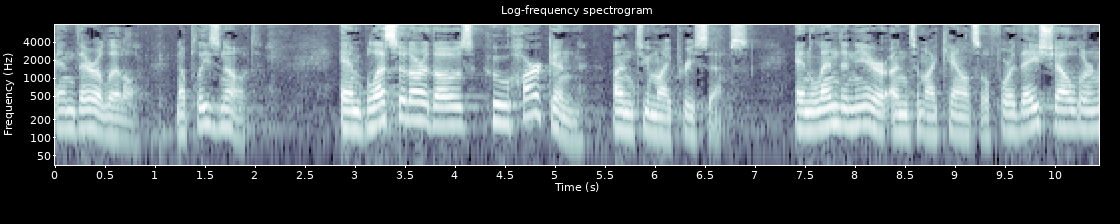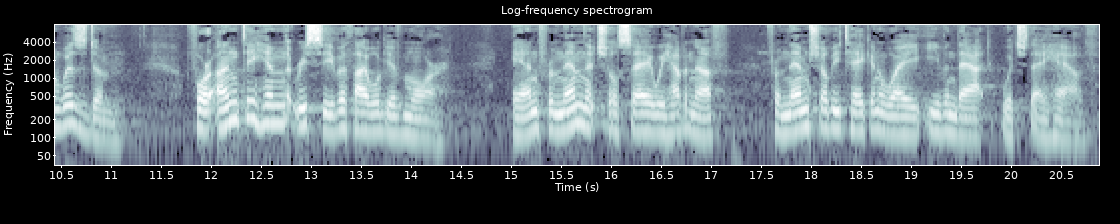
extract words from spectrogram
and there a little. Now please note, and blessed are those who hearken unto my precepts, and lend an ear unto my counsel, for they shall learn wisdom. For unto him that receiveth I will give more. And from them that shall say, We have enough, from them shall be taken away even that which they have.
